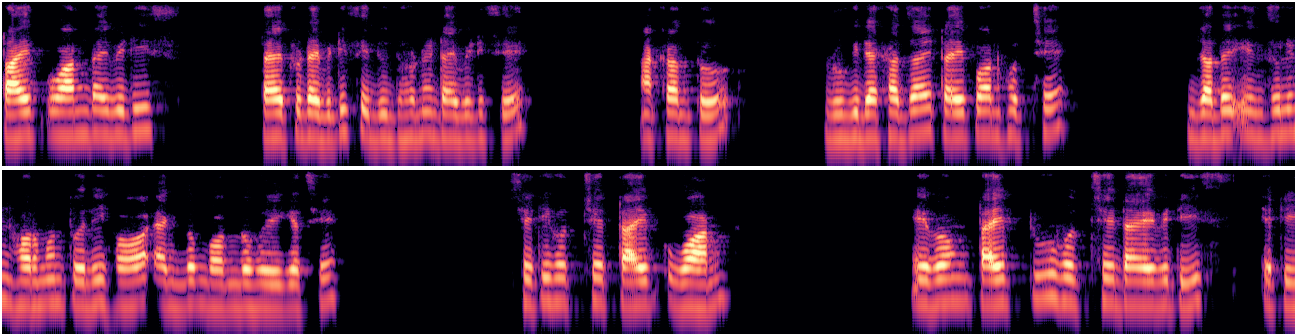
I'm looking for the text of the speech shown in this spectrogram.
type one diabetes, type two diabetes এই দুই ধরনের ডায়াবেটিসে আক্রান্ত রুগী দেখা যায়। টাইপ ওয়ান হচ্ছে যাদের ইনসুলিন হরমোন তৈরি হওয়া একদম বন্ধ হয়ে গেছে। সেটি হচ্ছে টাইপ ওয়ান এবং টাইপ টু হচ্ছে ডায়াবেটিস। এটি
